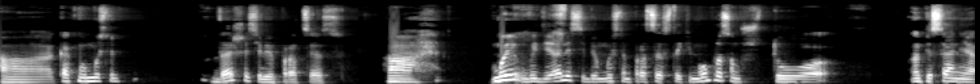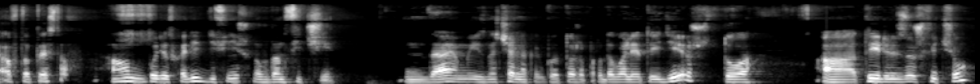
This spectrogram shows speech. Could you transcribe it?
А как мы мыслим дальше себе процесс? А, мы в идеале себе мыслим процесс таким образом, что написание автотестов, он будет входить в definition of done фичи. Да, мы изначально как бы тоже продавали эту идею, что а, ты реализуешь фичу,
